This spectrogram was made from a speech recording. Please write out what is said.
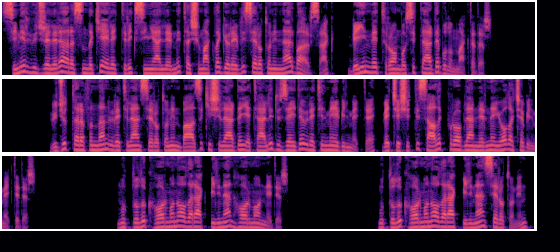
Sinir hücreleri arasındaki elektrik sinyallerini taşımakla görevli serotoninler bağırsak, beyin ve trombositlerde bulunmaktadır. Vücut tarafından üretilen serotonin bazı kişilerde yeterli düzeyde üretilmeyebilmekte ve çeşitli sağlık problemlerine yol açabilmektedir. Mutluluk hormonu olarak bilinen hormon nedir? Mutluluk hormonu olarak bilinen serotonin,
